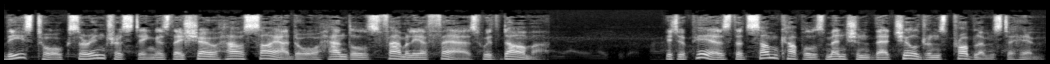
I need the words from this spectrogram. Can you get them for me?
These talks are interesting as they show how Sayadaw handles family affairs with Dharma. It appears that some couples mentioned their children's problems to him.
